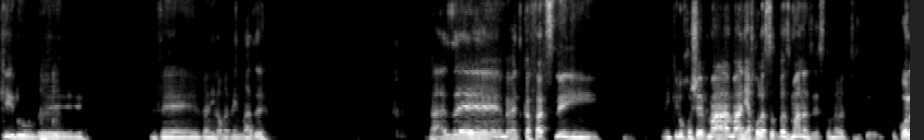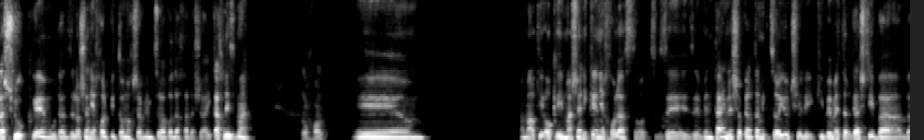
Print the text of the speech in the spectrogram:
כאילו, ו... ו... ואני לא מבין מה זה. ואז אה, באמת קפץ לי אני כאילו חושב, מה, מה אני יכול לעשות בזמן הזה? זאת אומרת, כל השוק אה, מוטל, זה לא שאני יכול פתאום עכשיו למצוא עבודה חדשה, ייקח לי זמן. נכון. אמ, אמרתי, אוקיי, מה שאני כן יכול לעשות זה, זה בינתיים לשפר את המקצועיות שלי, כי באמת הרגשתי ב... ב...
